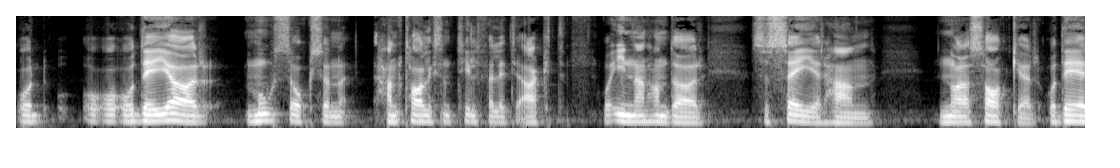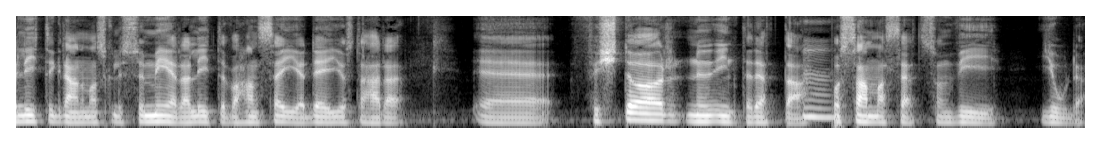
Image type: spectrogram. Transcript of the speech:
och, och, och det gör Mose också, han tar liksom tillfället i akt och innan han dör så säger han några saker och det är lite grann, om man skulle summera lite vad han säger, det är just det här, eh, förstör nu inte detta mm. på samma sätt som vi gjorde.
